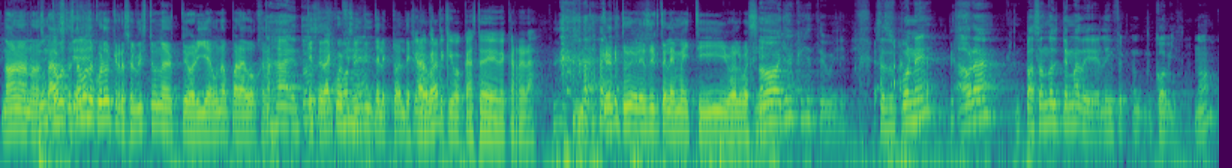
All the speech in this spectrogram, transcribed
No, no, no. Estamos, es que- estamos de acuerdo que resolviste una teoría, una paradoja Ajá, entonces que te da coeficiente intelectual de Creo que Harvard. te equivocaste de, de carrera. Creo que tú deberías irte a la MIT o algo así. No, ya cállate, güey. Se supone, ahora pasando el tema de la COVID, ¿no?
